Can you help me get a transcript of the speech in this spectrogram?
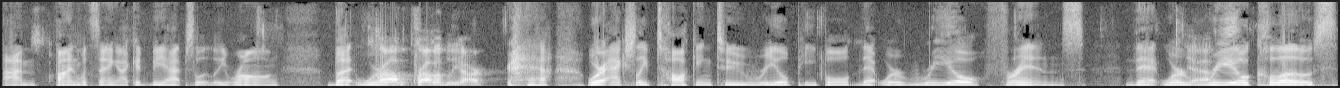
I'm fine with saying I could be absolutely wrong, but we're Prob- probably are. we're actually talking to real people that were real friends, that were yeah. real close,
